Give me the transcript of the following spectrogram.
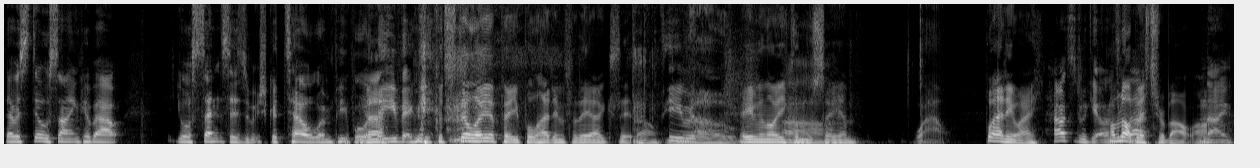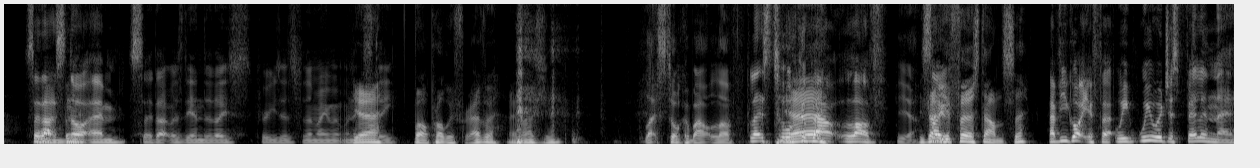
there was still something about your senses which could tell when people Yeah. were leaving. You could still hear people heading for the exit though, Even- no. even though you couldn't Ah. see them. Wow. But anyway, How did we get on? I'm not that? bitter about that. No. So that's bit. not um so that was the end of those cruises for the moment when Yeah. it's the Well, probably forever, I imagine. Let's talk about love. Let's talk Yeah. about love. Yeah. Is So- that your first answer? Have you got your first? We we were just filling there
